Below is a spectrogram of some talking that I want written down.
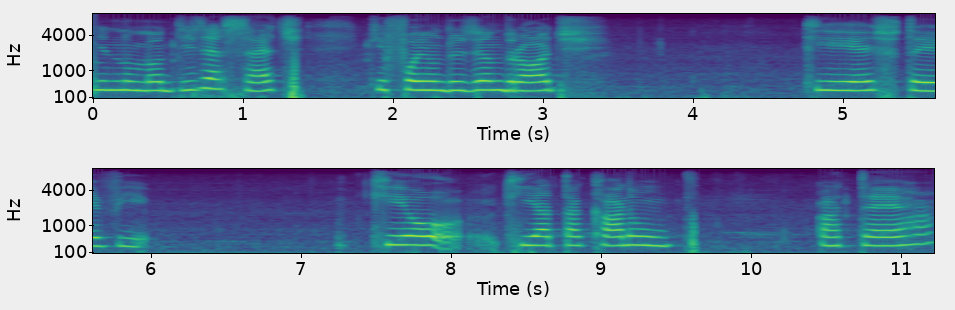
E número 17, que foi um dos androides que esteve que, que atacaram a Terra,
